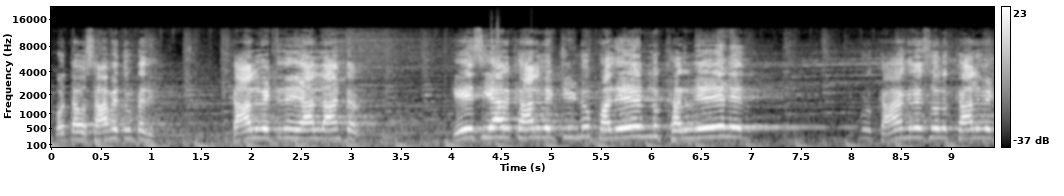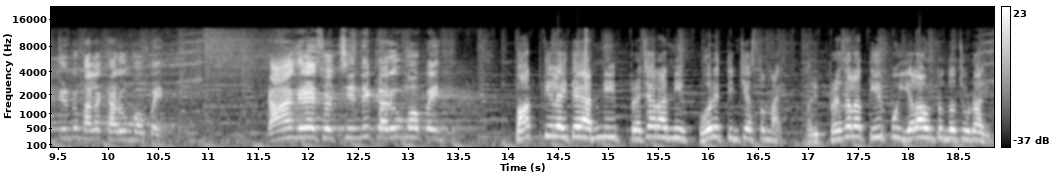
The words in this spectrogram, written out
కొంత సామెత ఉంటది. కాలు పెట్టిన యాళ్ళ అంటారు. కేసీఆర్ కాలు పెట్టిండు పదేళ్ళు కరువే లేదు. ఇప్పుడు కాంగ్రెస్ వాళ్ళు కాలు పెట్టిండు మళ్ళీ కరువు మోపైంది. కాంగ్రెస్ వచ్చింది కరువు మోపైంది. పార్టీలైతే అన్ని ప్రచారాన్ని హోరెత్తించేస్తున్నాయి. మరి ప్రజల తీర్పు ఎలా ఉంటుందో చూడాలి.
